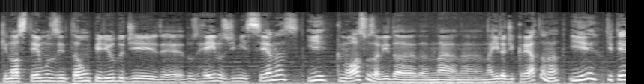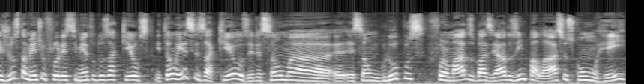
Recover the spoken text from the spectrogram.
que nós temos então um período de, de dos reinos de Micenas e Cnossos, ali da, da na, na, na, ilha de Creta, né? e que tem justamente o florescimento dos aqueus. Então, esses aqueus, eles são, uma, eles são grupos formados baseados em palácios com um rei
